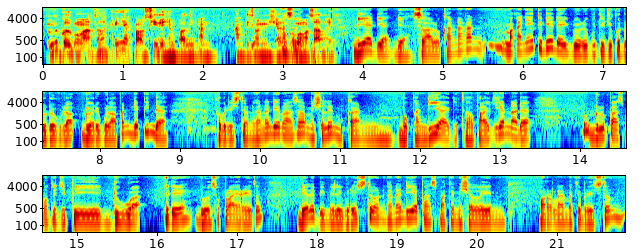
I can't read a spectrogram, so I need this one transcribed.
dulu kalau gue nggak salah kayaknya Rossi deh yang paling an anti sama Michelin kalau nggak salah ya. Dia dia dia selalu karena kan makanya itu dia dari 2007 ke 2008 dia pindah ke Bridgestone karena dia merasa Michelin bukan bukan dia gitu apalagi kan ada dulu pas MotoGP 2 itu ya dua supplier itu dia lebih milih Bridgestone karena dia pas pakai Michelin orang lain pakai Bridgestone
